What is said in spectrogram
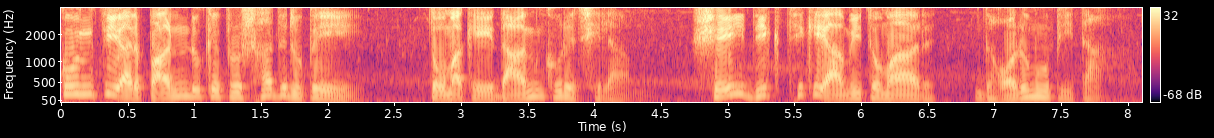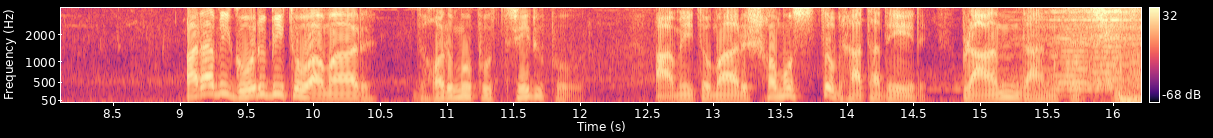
কুন্তি আর পাণ্ডুকে প্রসাদ রূপে তোমাকে দান করেছিলাম। সেই দিক থেকে আমি তোমার ধর্মপিতা। আর আমি গর্বিত আমার ধর্মপুত্রের উপর। আমি তোমার সমস্ত ভ্রাতাদের প্রাণ দান করছি।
